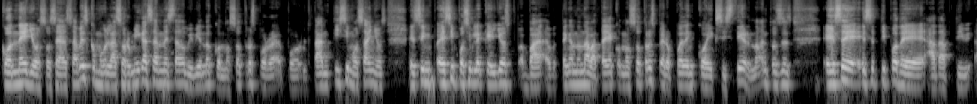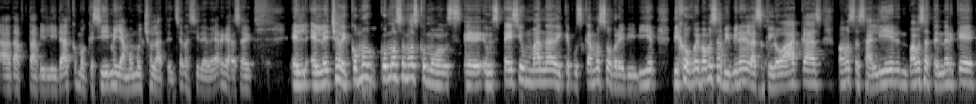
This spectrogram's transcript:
con ellos, o sea, ¿sabes? Como las hormigas han estado viviendo con nosotros por, por tantísimos años, es, es imposible que ellos tengan una batalla con nosotros, pero pueden coexistir, ¿no? Entonces, ese, ese tipo de adaptabilidad como que sí me llamó mucho la atención, así de verga, o sea, el, el hecho de cómo, cómo somos como eh, especie humana, de que buscamos sobrevivir, dijo, güey, vamos a vivir en las cloacas, vamos a salir, vamos a tener que,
